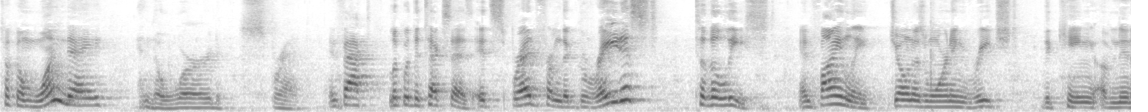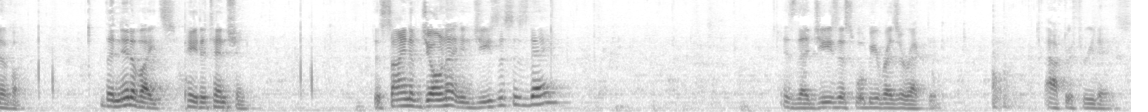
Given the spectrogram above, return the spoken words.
Took him one day, and the word spread. In fact, look what the text says it spread from the greatest to the least. And finally, Jonah's warning reached the king of Nineveh. The Ninevites paid attention. The sign of Jonah in Jesus' day is that Jesus will be resurrected after three days.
